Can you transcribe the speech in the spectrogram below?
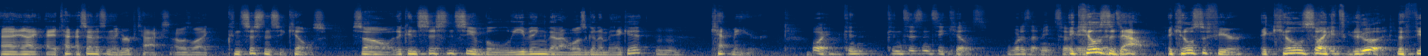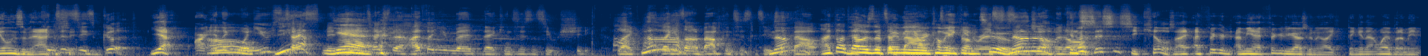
and I, I, te- I sent this in the group text. I was like, consistency kills. So the consistency of believing that I was gonna make it Mm-hmm. kept me here. Wait, con- consistency kills. What does that mean? So It kills the doubt. It kills the fear. It kills like it's the- good. The, feelings of inadequacy. Consistency's good. Yeah. All right, and then when Oh, you yeah, text me, yeah. when you text that, I thought you meant that consistency was shitty. Ah, like, like it's not about consistency. It's No. about. I thought that was the framing you were coming from too. No, no, no. jumping off. Consistency kills. I, I figured. I mean, I figured you guys were gonna like thinking that way, but I mean,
